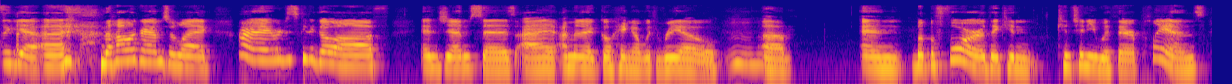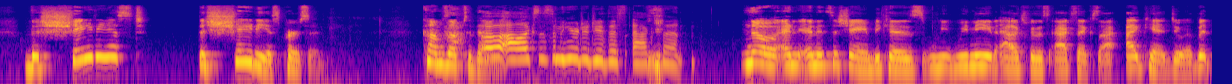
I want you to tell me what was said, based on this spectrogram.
so yeah, uh, the holograms are like, all right, we're just gonna go off, and Jem says, I I'm gonna go hang out with Rio. Mm-hmm. Um, and but before they can continue with their plans, the shadiest, the shadiest person comes up to them. Oh, Alex isn't here to do this accent. No, and and it's a shame because we we need Alex for this accent because I I can't do it. But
